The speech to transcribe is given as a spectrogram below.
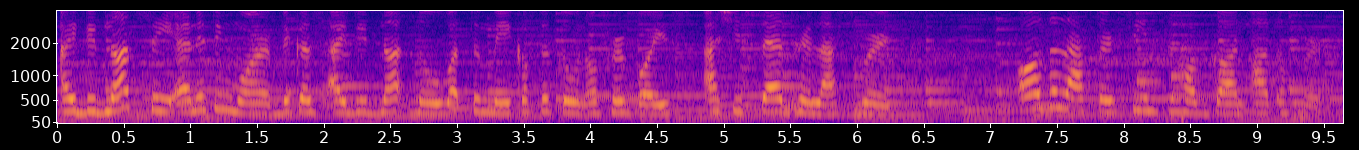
I did not say anything more because I did not know what to make of the tone of her voice as she said her last words. All the laughter seemed to have gone out of her.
